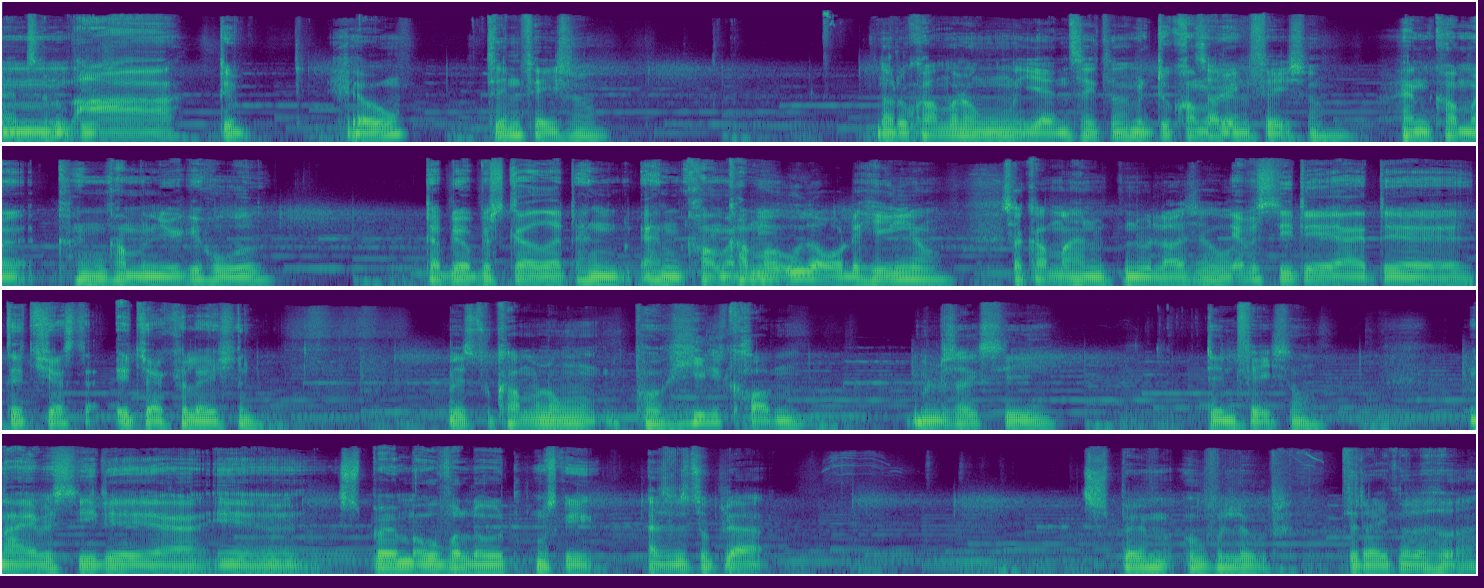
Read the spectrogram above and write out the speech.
her trilogi. ah, det, Jo, det er en facial. Når du kommer nogen i ansigtet, Men du kommer så er det en facial. han, kommer, han kommer jo ikke i hovedet. Der bliver jo beskrevet, at han, han kommer... Han kommer ud over det hele jo. Så kommer han den vel også i hovedet. Jeg vil sige, det er, et, øh, det er chest ejaculation. Hvis du kommer nogen på hele kroppen, vil du så ikke sige, det er en facial? Nej, jeg vil sige, det er øh, sperm overload, måske. Altså hvis du bliver sperm overload, det er der ikke noget, der hedder.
